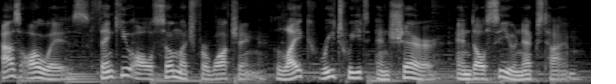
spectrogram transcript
As always, thank you all so much for watching. Like, retweet, and share, and I'll see you next time.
